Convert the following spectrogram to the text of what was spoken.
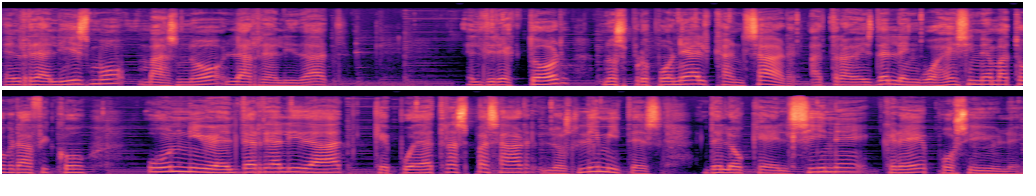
el realismo más no la realidad. El director nos propone alcanzar a través del lenguaje cinematográfico un nivel de realidad que pueda traspasar los límites de lo que el cine cree posible,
